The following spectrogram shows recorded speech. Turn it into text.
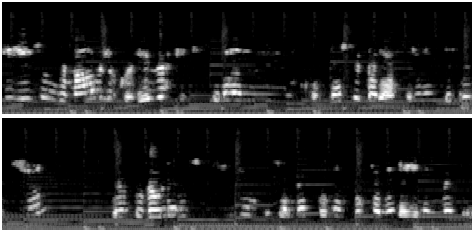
yo hice un llamado a los colegas que quisieran juntarse para hacer una intervención dentro de una suicidio, especialmente en el Costanera y en el metro.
